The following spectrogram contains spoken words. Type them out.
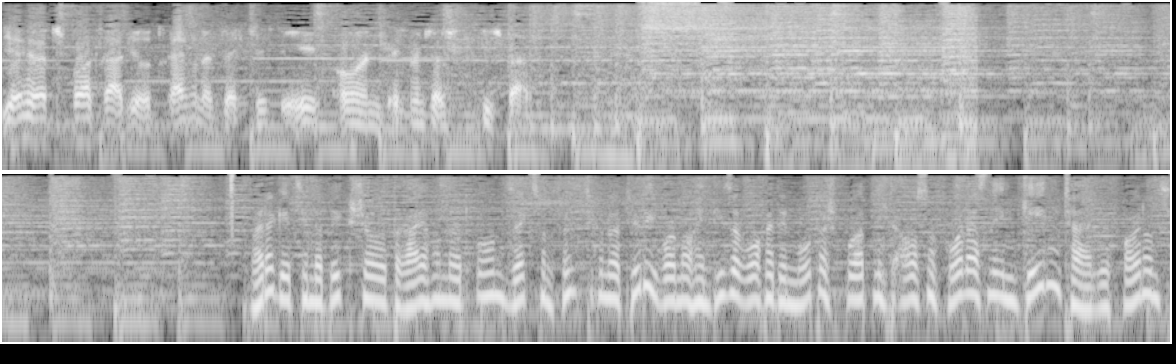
Ihr hört Sportradio 360.de und ich wünsche euch viel Spaß. Weiter geht's in der Big Show 356 und natürlich wollen wir auch in dieser Woche den Motorsport nicht außen vor lassen. Im Gegenteil, wir freuen uns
